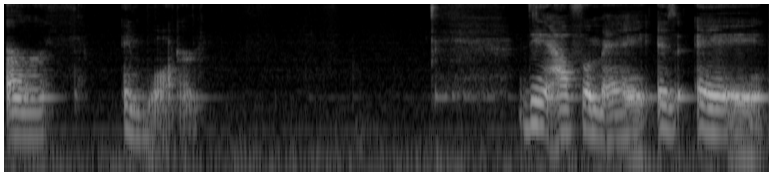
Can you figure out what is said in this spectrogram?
earth, and water. The alphabet is a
